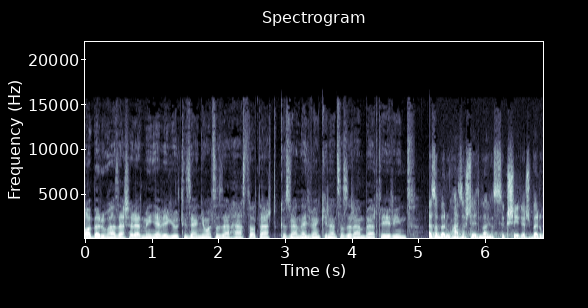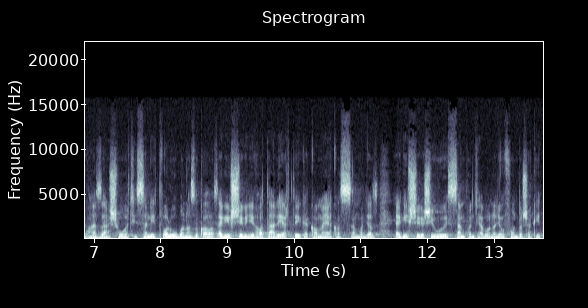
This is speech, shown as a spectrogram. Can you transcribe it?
A beruházás eredménye végül 18 ezer háztartást, közel 49 ezer embert érint. Ez a beruházás egy nagyon szükséges beruházás volt, hiszen itt valóban azok az egészségügyi határértékek, amelyek azt hiszem, hogy az egészséges ivóvíz szempontjából nagyon fontosak, itt,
